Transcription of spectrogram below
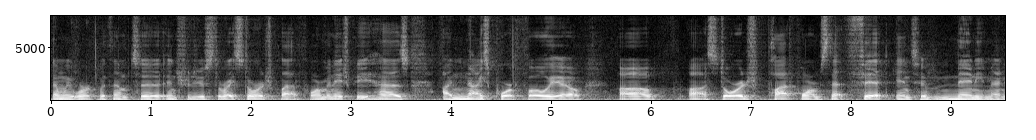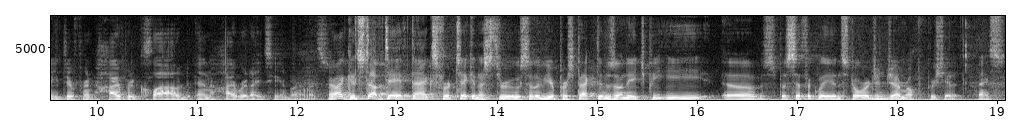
then we work with them to introduce the right storage platform. And HP has a nice portfolio of uh, storage platforms that fit into many, many different hybrid cloud and hybrid IT environments. All right, good stuff. Dave, thanks for taking us through sort of your perspectives on HPE, uh, specifically and storage in general. Appreciate it. Thanks.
